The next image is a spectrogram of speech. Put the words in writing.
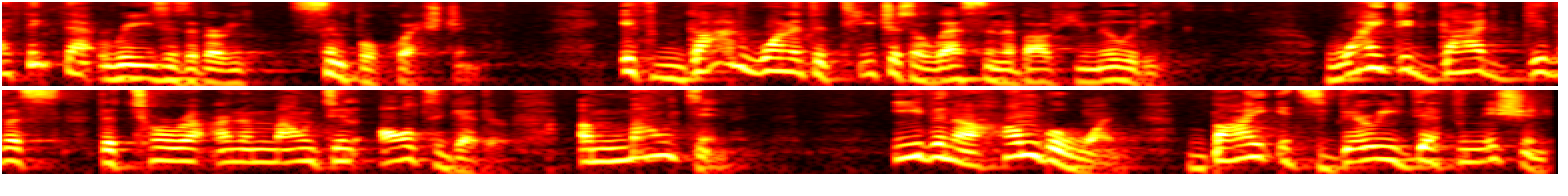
I think that raises a very simple question. If God wanted to teach us a lesson about humility, why did God give us the Torah on a mountain altogether? A mountain, even a humble one, by its very definition,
